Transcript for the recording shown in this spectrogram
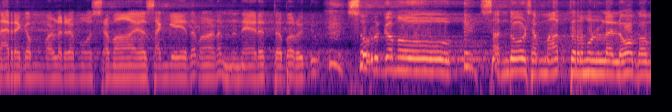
നരകം വളരെ മോശമായ സങ്കേതമാണെന്ന് നേരത്തെ പറഞ്ഞു. സ്വർഗമോ സന്തോഷം മാത്രമുള്ള ലോകം.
